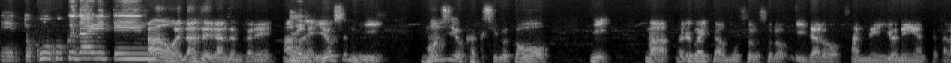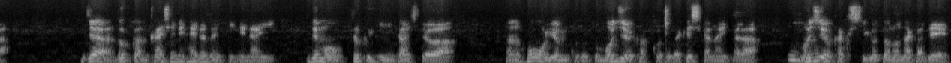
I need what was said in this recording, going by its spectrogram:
えっ、と、広告代理店。ああ、俺なぜ選んだのかね？あのね、要するに、文字を書く仕事に、まあ、アルバイトはもうそろそろいいだろう。3年、4年やったから。じゃあ、どっかの会社に入らないといけない。でも、特技に関しては、あの、本を読むことと文字を書くことだけしかないから、文字を。を書く仕事の中で、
